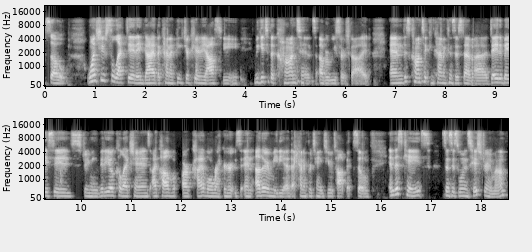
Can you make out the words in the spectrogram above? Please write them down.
So once you've selected a guide that kind of piqued your curiosity, we get to the contents of a research guide. And this content can kind of consist of uh, databases, streaming video collections, archival records, and other media that kind of pertain to your topic. So in this case, since it's Women's History Month,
